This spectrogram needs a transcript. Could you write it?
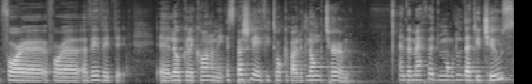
for, for a, a vivid uh, local economy, especially if you talk about it long term. And the method model that you choose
